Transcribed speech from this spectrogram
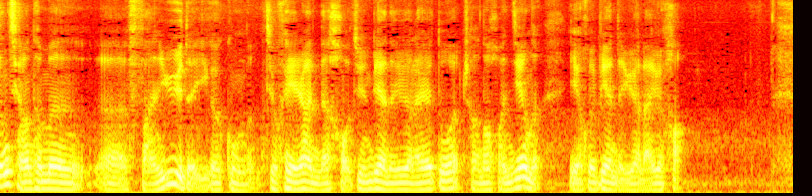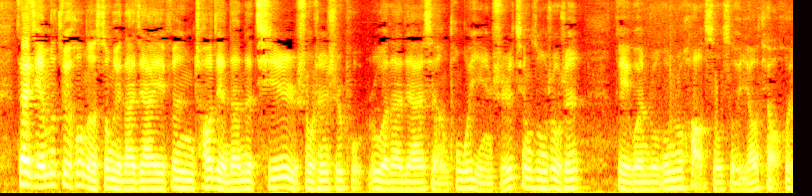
增强它们呃繁育的一个功能，就可以让你的好菌变得越来越多，肠道环境呢也会变得越来越好。在节目最后呢，送给大家一份超简单的七日瘦身食谱。如果大家想通过饮食轻松瘦身，可以关注公众号搜索“窈窕会”，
